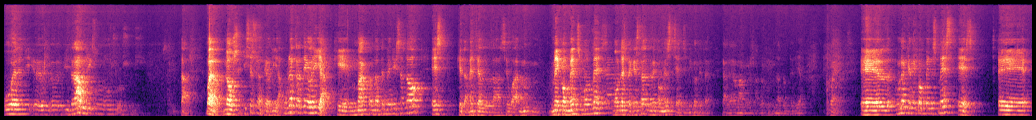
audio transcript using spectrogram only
un eh, hidràulics, uns, uns, uns, uns, tal. Bueno, no ho sé, això és una teoria. Una altra teoria que m'han contat en Benissanó és que també té la seva... Me convenç molt més, molt més, perquè aquesta me convenç gens, micoteta. Que ara m'ha resat, és una tonteria. Bueno, el, una que me convenç més és eh,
